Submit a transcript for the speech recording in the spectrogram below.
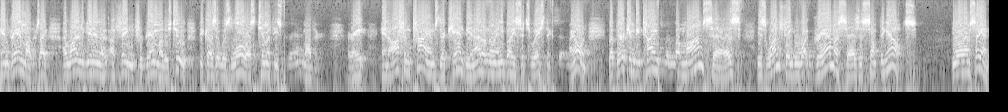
and grandmothers. I, I wanted to get in a, a thing for grandmothers too because it was Lois, Timothy's grandmother. All right? And oftentimes there can be, and I don't know anybody's situation except my own, but there can be times when what mom says is one thing, but what grandma says is something else. You know what I'm saying?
